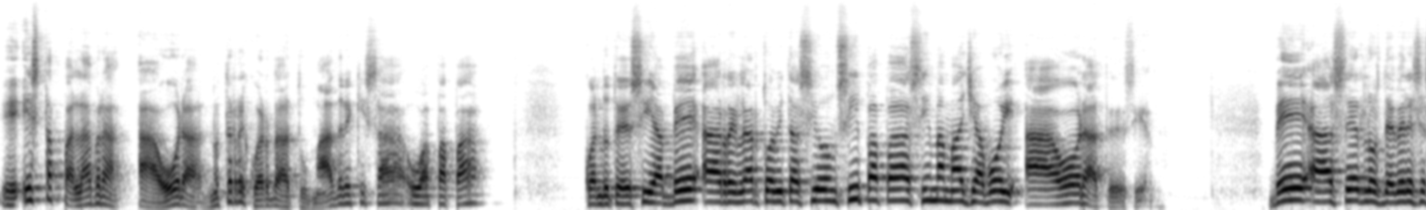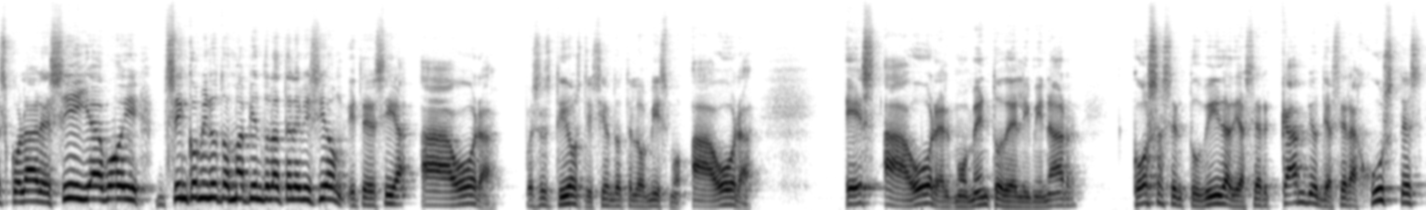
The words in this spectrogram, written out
eh, esta palabra ahora, ¿no te recuerda a tu madre quizá o a papá? Cuando te decía, ve a arreglar tu habitación, sí papá, sí mamá, ya voy, ahora te decían. Ve a hacer los deberes escolares, sí, ya voy, cinco minutos más viendo la televisión. Y te decía, ahora, pues es Dios diciéndote lo mismo, ahora. Es ahora el momento de eliminar cosas en tu vida, de hacer cambios, de hacer ajustes,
